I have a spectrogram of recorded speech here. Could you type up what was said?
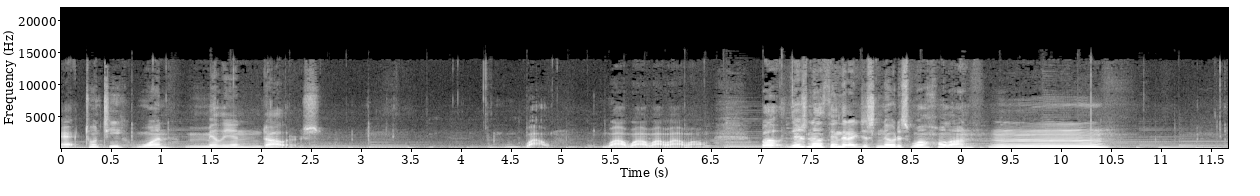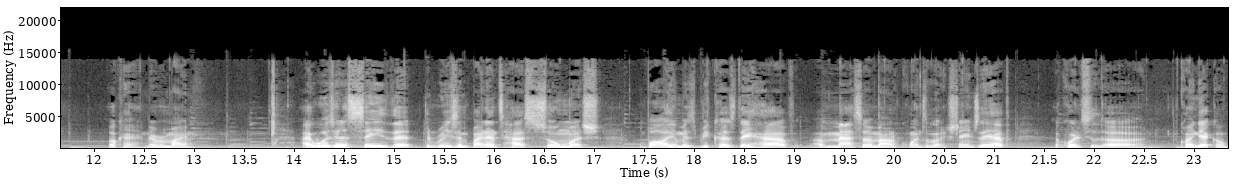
at $21 million. Wow. Wow, wow, wow, wow, wow. Well, there's another thing that I just noticed. Well, hold on. Mm, okay, never mind. I was going to say that the reason Binance has so much volume is because they have a massive amount of coins on the exchange. They have, according to uh, CoinGecko,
